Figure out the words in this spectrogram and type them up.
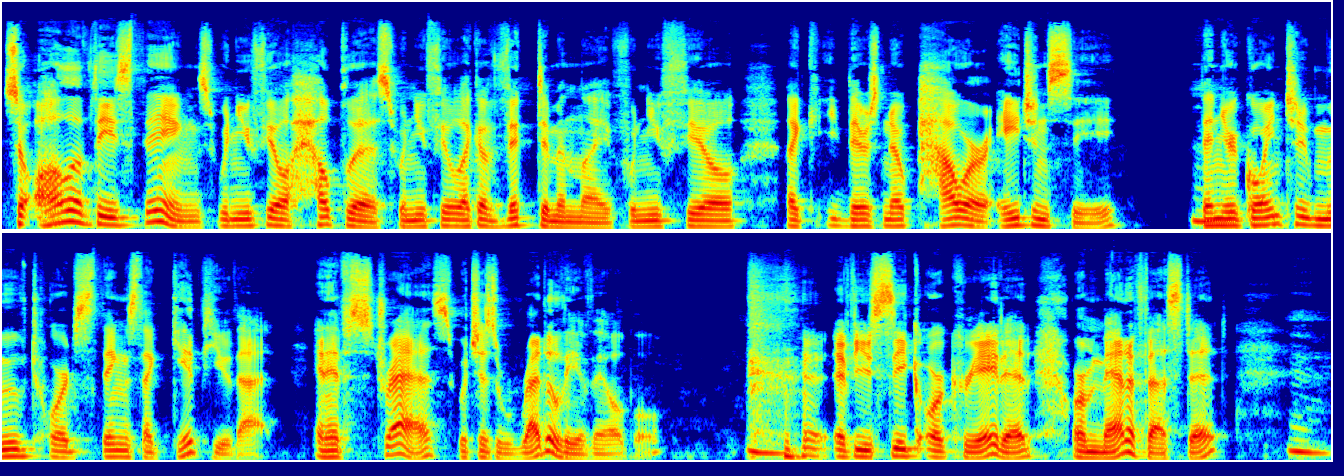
So, all of these things, when you feel helpless, when you feel like a victim in life, when you feel like there's no power, agency, mm. then hmm. you're going to move towards things that give you that and if stress, which is readily available, mm. if you seek or create it or manifest it, mm.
